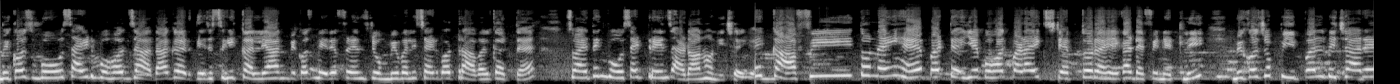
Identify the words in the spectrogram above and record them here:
बिकॉज़ वो साइड बहुत ज़्यादा करती है। जैसे कि कल्याण बिकॉज़ मेरे फ्रेंड्स डोंबी वाली साइड बहुत ट्रैवल करते हैं सो आई थिंक वो साइड ट्रेन ऐड ऑन होनी चाहिए। काफ़ी तो नहीं है बट ये बहुत बड़ा एक स्टेप तो रहेगा डेफिनेटली बिकॉज़ जो पीपल बेचारे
